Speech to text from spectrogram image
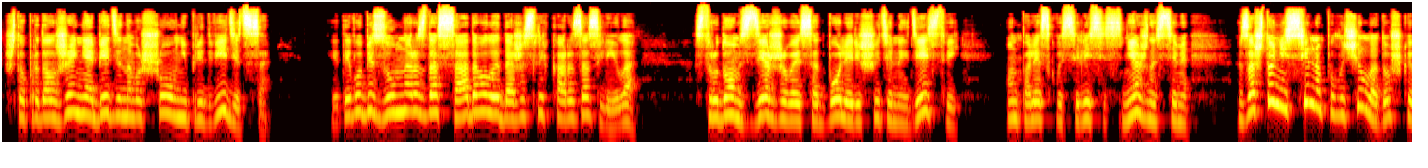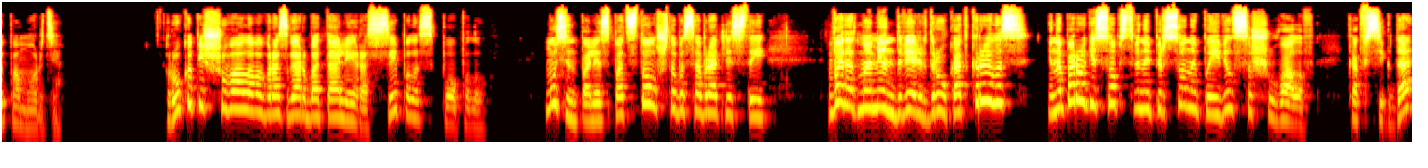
что продолжение обеденного шоу не предвидится. Это его безумно раздосадовало и даже слегка разозлило. С трудом сдерживаясь от более решительных действий, он полез к Василисе с нежностями, за что не сильно получил ладошкой по морде. Рукопись Шувалова в разгар баталии рассыпалась по полу. Мусин полез под стол, чтобы собрать листы. В этот момент дверь вдруг открылась, и на пороге собственной персоны появился Шувалов, как всегда,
